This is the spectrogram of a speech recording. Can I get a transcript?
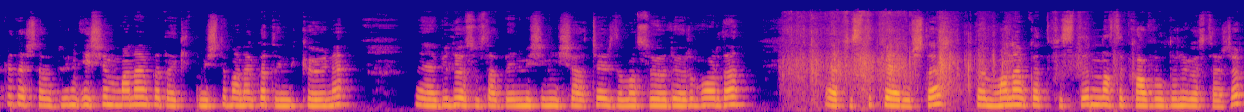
Arkadaşlar dün eşim Manavgat'a gitmişti. Manavgat'ın bir köyüne. Ee, biliyorsunuz tabii benim eşim inşaatçı her zaman söylüyorum. Oradan e, fıstık vermişler. Ben Manavgat fıstığın nasıl kavrulduğunu göstereceğim.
